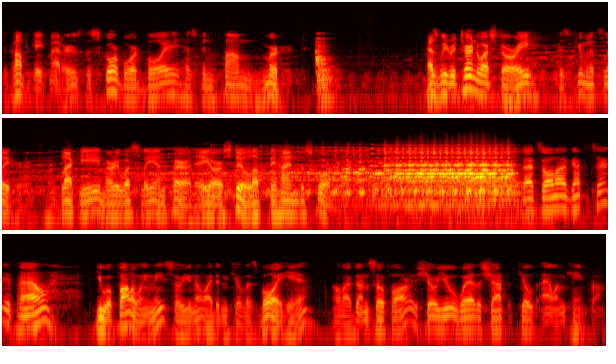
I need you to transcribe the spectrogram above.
To complicate matters, the scoreboard boy has been found murdered. As we return to our story, it is a few minutes later, and Blackie, Mary Wesley, and Faraday are still up behind the scoreboard. That's all I've got to tell you, pal. You were following me, so you know I didn't kill this boy here. All I've done so far is show you where the shot that killed Allen came from.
